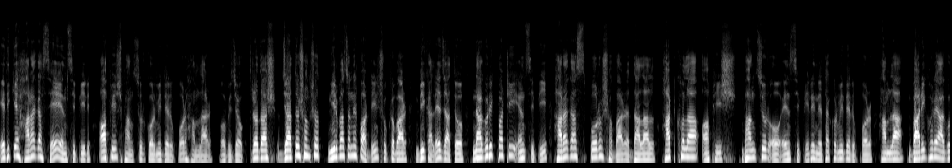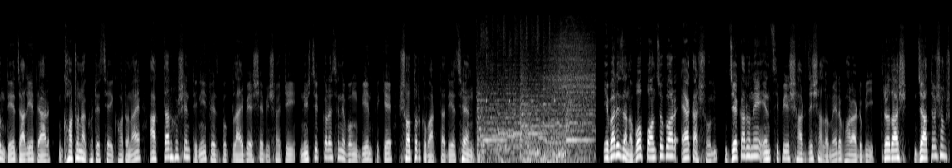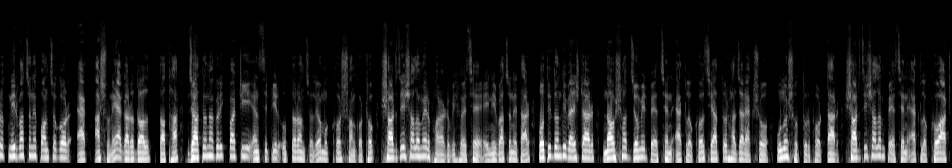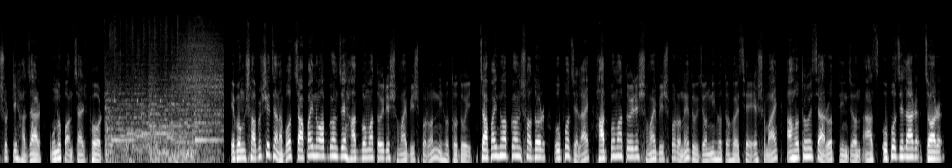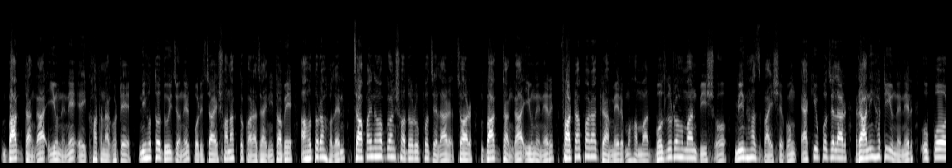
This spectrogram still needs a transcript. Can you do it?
এদিকে হারাগাছে এনসিপির অফিস ভাঙচুর কর্মীদের উপর হামলার অভিযোগ। ত্রয়োদশ জাতীয় সংসদ নির্বাচনের পরদিন শুক্রবার বিকালে জাতীয় নাগরিক পার্টি এনসিপি হারাগাছ পৌরসভার দালাল হাটখোলা অফিস ভাঙচুর ও এনসিপির নেতাকর্মীদের উপর হামলা, বাড়িঘরে আগুন দিয়ে জ্বালিয়ে দেওয়ার ঘটনা ঘটেছে এই ঘটনায় আক্তার হোসেন তিনি ফেসবুক লাইভে এসে বিষয়টি নিশ্চিত করেছেন এবং বিএনপিকে সতর্কবার্তা দিয়েছেন। এবারে জানাব পঞ্চগড় এক আসন, যে কারণে এনসিপির সার্জিস আলমের ভরাডুবি ত্রয়োদশ জাতীয় সংসদ নির্বাচনে পঞ্চগড় এক আসনে এগারো দল তথা জাতীয় নাগরিক পার্টি এনসিপির উত্তরাঞ্চলীয় মুখ্য সংগঠক সার্জিস আলমের ভরাডুবি হয়েছে। এই নির্বাচনে তার প্রতিদ্বন্দ্বী ব্যারিস্টার নওশাদ জমির পেয়েছেন এক লক্ষ ছিয়াত্তর হাজার একশো উনসত্তর ভোট। তার সার্জিস আলম পেয়েছেন এক লক্ষ আটষট্টি হাজার উনপঞ্চাশ ভোট। এবং সর্বশেষ জানাব, চাঁপাইনবাবগঞ্জে হাতবোমা তৈরির সময় বিস্ফোরণ, নিহত দুই। চাঁপাইনবাবগঞ্জ সদর উপজেলায় হাতবোমা তৈরির সময় বিস্ফোরণে দুইজন নিহত হয়েছে। এ সময় আহত হয়েছে আরও তিনজন। আজ উপজেলার চর বাগডাঙ্গা ইউনিয়নে এই ঘটনা ঘটে। নিহত দুইজনের পরিচয় শনাক্ত করা যায়নি, তবে আহতরা হলেন চাঁপাইনবাবগঞ্জ সদর উপজেলার চর বাগডাঙ্গা ইউনিয়নের ফাটাপাড়া গ্রামের মোহাম্মদ বজলুর রহমান বিশ ও মিনহাজ বাইশ। এবং একই উপজেলার রানীহাটি ইউনিয়নের উপর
